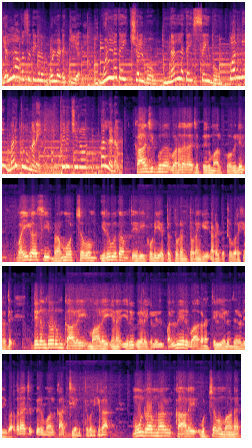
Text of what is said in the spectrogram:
எல்லா வசதிகளும் உள்ளடக்கிய உள்ளதை செல்வோம் நல்லதை செய்வோம். பொன்னி மருத்துவமனை திருச்சி ரோட் பல்லடம். காஞ்சிபுர வரதராஜ பெருமாள் கோவிலில் வைகாசி பிரம்மோற்சவம் இருபதாம் தேதி கொடியேற்றத்துடன் தொடங்கி நடைபெற்று வருகிறது. தினந்தோறும் காலை மாலை என இரு வேளைகளில் பல்வேறு வாகனத்தில் எழுந்தருளி வரதராஜ பெருமாள் காட்சியளித்து வருகிறார். மூன்றாம் நாள் காலை உற்சவமான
